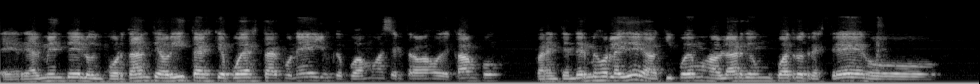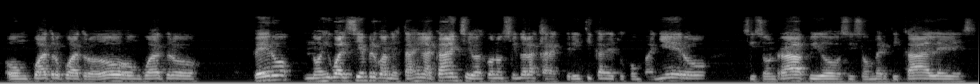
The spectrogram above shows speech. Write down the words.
eh, realmente lo importante ahorita es que pueda estar con ellos, que podamos hacer trabajo de campo para entender mejor la idea. Aquí podemos hablar de un 4-3-3 o, o un 4-4-2 o un 4 pero no es igual siempre cuando estás en la cancha y vas conociendo las características de tu compañero, si son rápidos, si son verticales.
